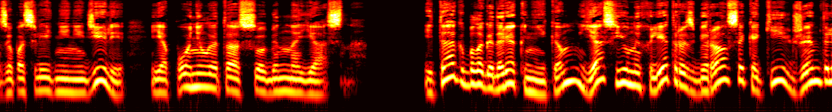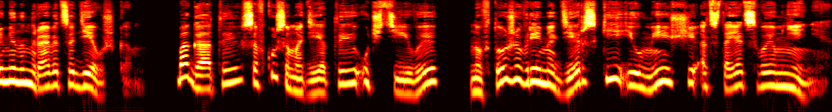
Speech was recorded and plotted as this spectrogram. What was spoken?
За последние недели я понял это особенно ясно. Итак, благодаря книгам я с юных лет разбирался, какие джентльмены нравятся девушкам. Богатые, со вкусом одетые, учтивые, но в то же время дерзкие и умеющие отстоять свое мнение.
